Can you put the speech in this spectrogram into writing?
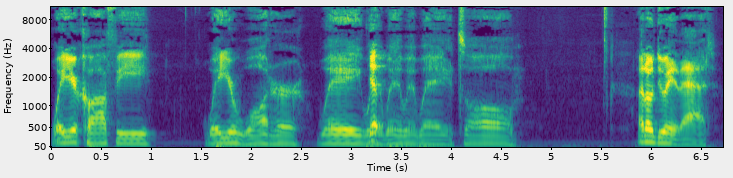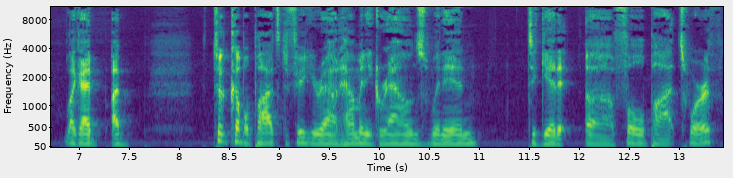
weigh your coffee, weigh your water, weigh, weigh, Yep. weigh, weigh, weigh. It's all. I don't do any of that. Like I, I took a couple pots to figure out how many grounds went in to get it a full pot's worth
